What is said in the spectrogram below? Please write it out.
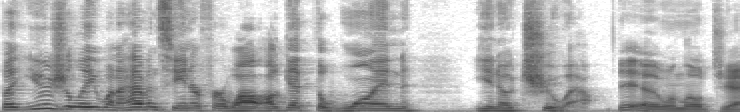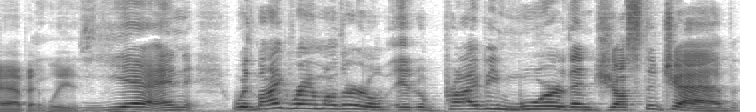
But usually, when I haven't seen her for a while, I'll get the one, you know, chew out. Yeah, one little jab at least. Yeah, and with my grandmother, it'll it'll probably be more than just a jab.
